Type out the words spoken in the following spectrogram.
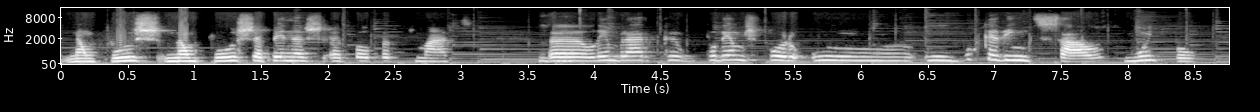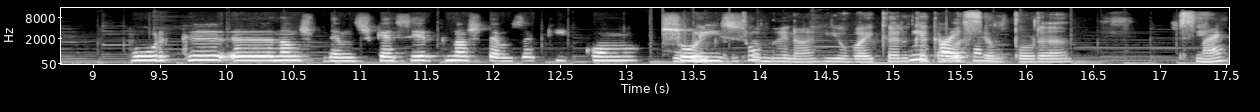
Não pus, não pus, apenas a polpa de tomate. Uhum. Uh, lembrar que podemos pôr um, um bocadinho de sal, muito pouco, porque uh, não nos podemos esquecer que nós estamos aqui com o chouriço. também, não é? E o bacon e que acaba bacon. sempre por uh, sim, é?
